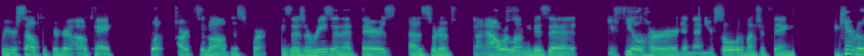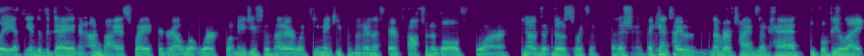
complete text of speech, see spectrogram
for yourself to figure out, okay, what parts of all of this work? Because there's a reason that there's a sort of you know, an hour long visit, you feel heard, and then you're sold a bunch of things. You can't really, at the end of the day, in an unbiased way, figure out what worked, what made you feel better, what didn't make you feel better. And that's very profitable for you know th- those sorts of clinicians. I can't tell you the number of times I've had people be like,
